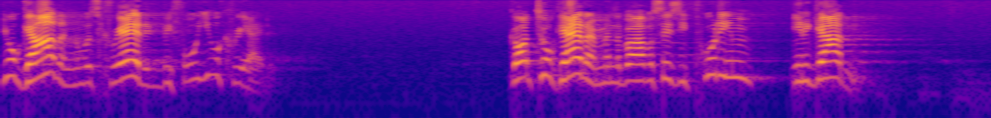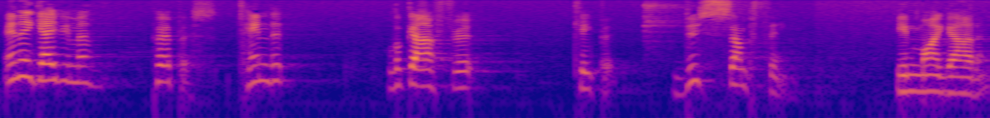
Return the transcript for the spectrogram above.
Your garden was created before you were created. God took Adam, and the Bible says He put him in a garden. And He gave him a purpose tend it, look after it, keep it. Do something in my garden.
